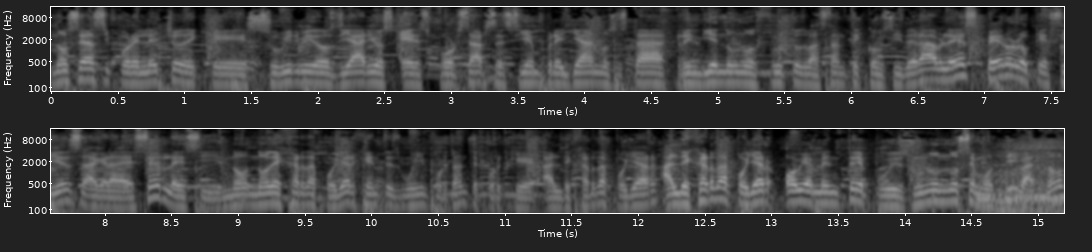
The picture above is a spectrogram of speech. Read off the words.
No sé si por el hecho de que subir videos diarios, esforzarse siempre ya nos está rindiendo unos frutos bastante considerables. Pero lo que sí es agradecerles y no, no dejar de apoyar gente es muy importante porque al dejar de apoyar, al dejar de apoyar, obviamente, pues uno no se motiva, ¿no?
